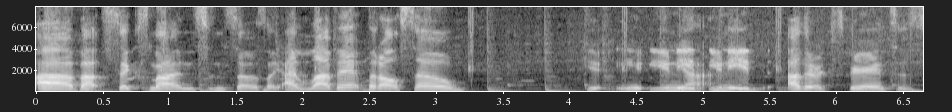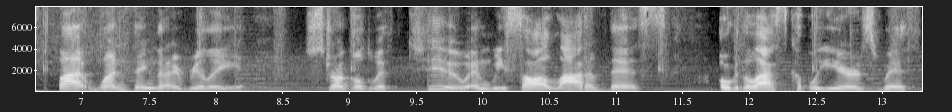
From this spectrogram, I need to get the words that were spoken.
uh, about six months, and so I was like I love it, but also you, you, you need yeah. you need other experiences. But one thing that I really struggled with too, and we saw a lot of this over the last couple years with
